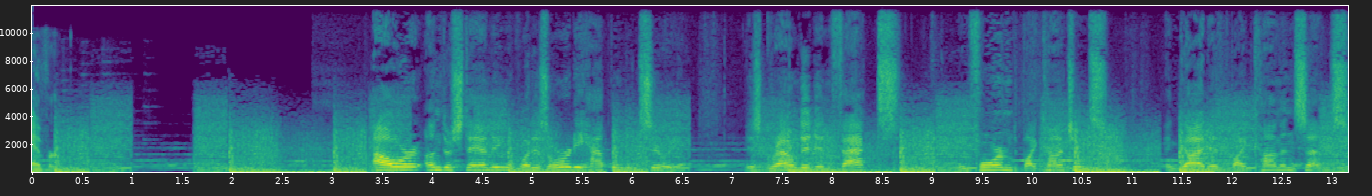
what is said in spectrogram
Ever. Our understanding of what has already happened in Syria is grounded in facts, informed by conscience, and guided by common sense.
